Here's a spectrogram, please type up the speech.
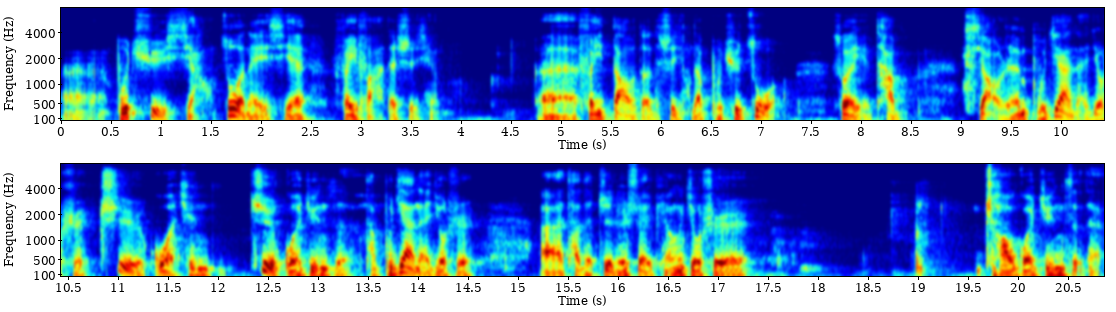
呃，不去想做那些非法的事情，呃，非道德的事情，他不去做，所以他小人不见得就是治国君治国君子，他不见得就是，呃，他的智力水平就是超过君子的。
